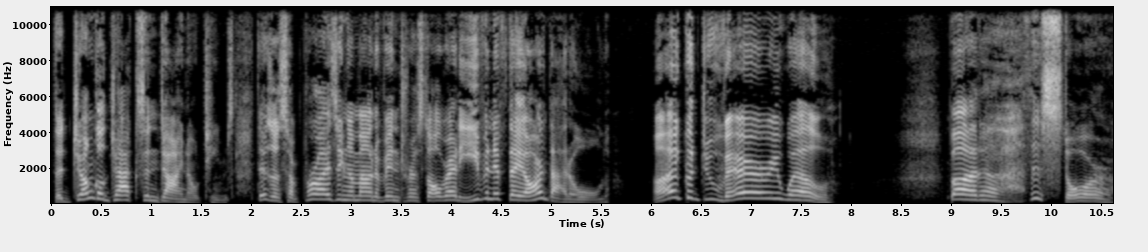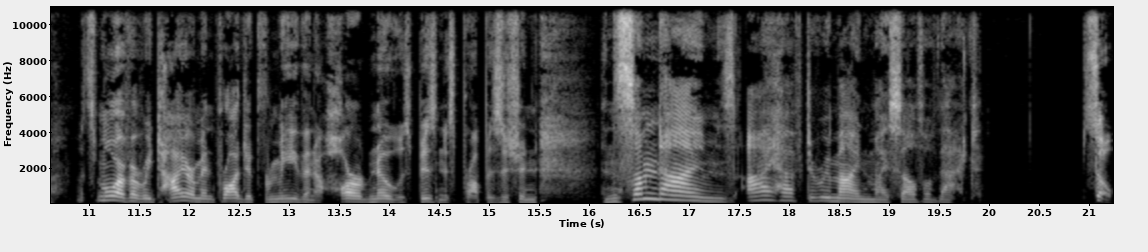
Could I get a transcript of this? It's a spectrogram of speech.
The Jungle Jackson Dino teams. There's a surprising amount of interest already, even if they aren't that old. I could do very well. But uh, this store, it's more of a retirement project for me than a hard nosed business proposition. And sometimes I have to remind myself of that. So,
